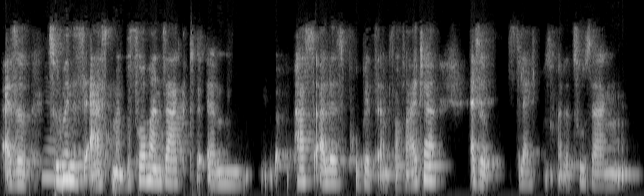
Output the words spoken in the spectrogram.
Also ja. zumindest erstmal, bevor man sagt, ähm, passt alles, probiert es einfach weiter. Also vielleicht muss man dazu sagen,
